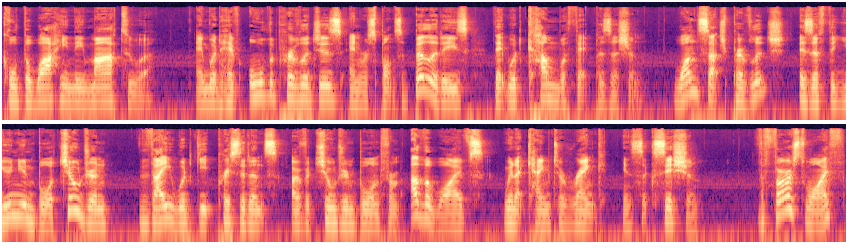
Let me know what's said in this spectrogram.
called the Wahine Matua, and would have all the privileges and responsibilities that would come with that position. One such privilege is if the union bore children, they would get precedence over children born from other wives when it came to rank and succession. The first wife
